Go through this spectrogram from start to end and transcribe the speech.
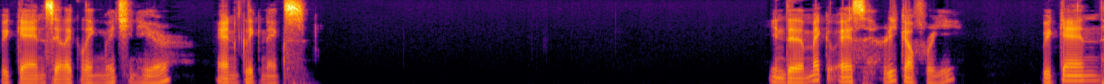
we can select language in here and click next. In the macOS recovery, we can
